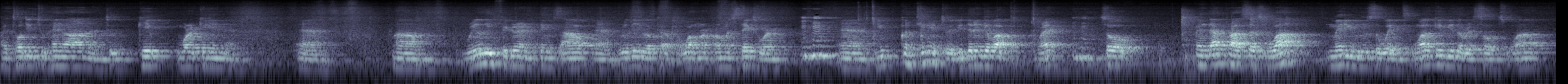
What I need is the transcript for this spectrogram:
I told you to hang on and to keep working and, and um, really figuring things out and really look at what our mistakes were. Mhm. And you continued to it. You didn't give up, right? Mhm. So in that process, what made you lose the weight? What gave you the results? What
